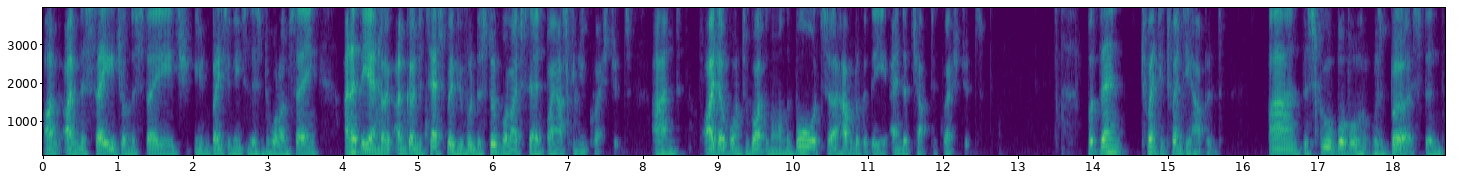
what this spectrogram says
I'm I'm the sage on the stage. You basically need to listen to what I'm saying. And at the end, I, I'm going to test whether you've understood what I've said by asking you questions. And I don't want to write them on the board, so have a look at the end of chapter questions. But then 2020 happened, and the school bubble was burst, and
